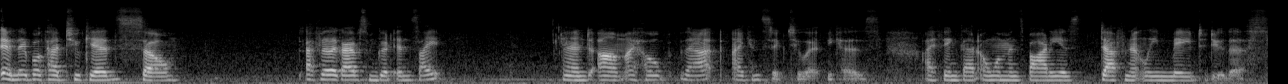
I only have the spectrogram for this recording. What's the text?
And they both had two kids. So I feel like I have some good insight and um, I hope that I can stick to it because I think that a woman's body is definitely made to do this.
